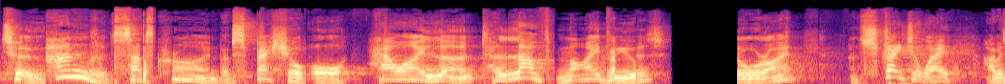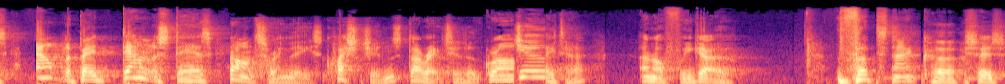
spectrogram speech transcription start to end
200 subscribe special or how I learned to love my viewers. All right. And straight away, I was out the bed, down the stairs, answering these questions directed at Grant later, and off we go. The snacker says,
